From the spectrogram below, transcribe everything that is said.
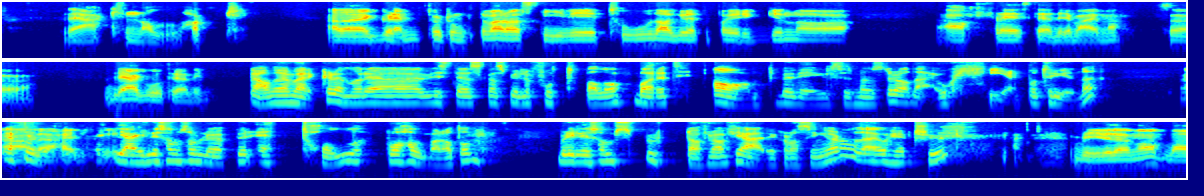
det, er knallhardt. Jeg hadde glemt hvor tungt det var. å stiv i to dager etterpå i ryggen og ja, flere steder i beina. Så det er god trening. Ja, men jeg merker det når jeg, hvis jeg skal spille fotball òg. Bare et annet bevegelsesmønster. Og det er jo helt på trynet. Jeg ja, føler helt... jeg liksom som løper 1,12 på halvmaraton, blir liksom spurta fra fjerdeklassinger. da, Det er jo helt sjukt. Blir det det nå, da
